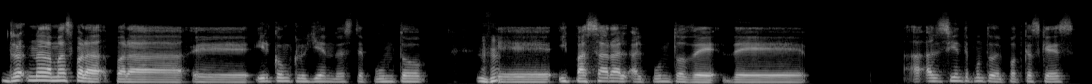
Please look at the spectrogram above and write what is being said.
ra- nada más para, para eh, ir concluyendo este punto eh, y pasar al, al punto de, de a- al siguiente punto del podcast, que es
